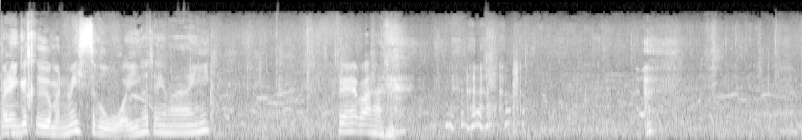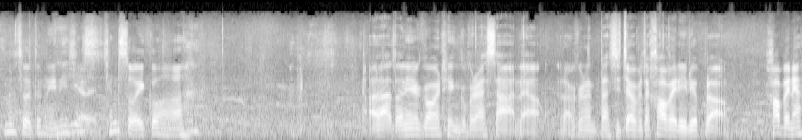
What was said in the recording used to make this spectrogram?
ประเด็นก็คือมันไม่สวยเข้าใจไหมใช่ไหมป่ะมันสวยตรงไหนนี่ฉันฉันสวยกว่าเอาล่ะตอนนี้เราก็มาถึงกับปราสาทแล้ว เรากำลังตัดสินใจว่าจะเข้าไปดีหรือเปล่า เข้าไปนะ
